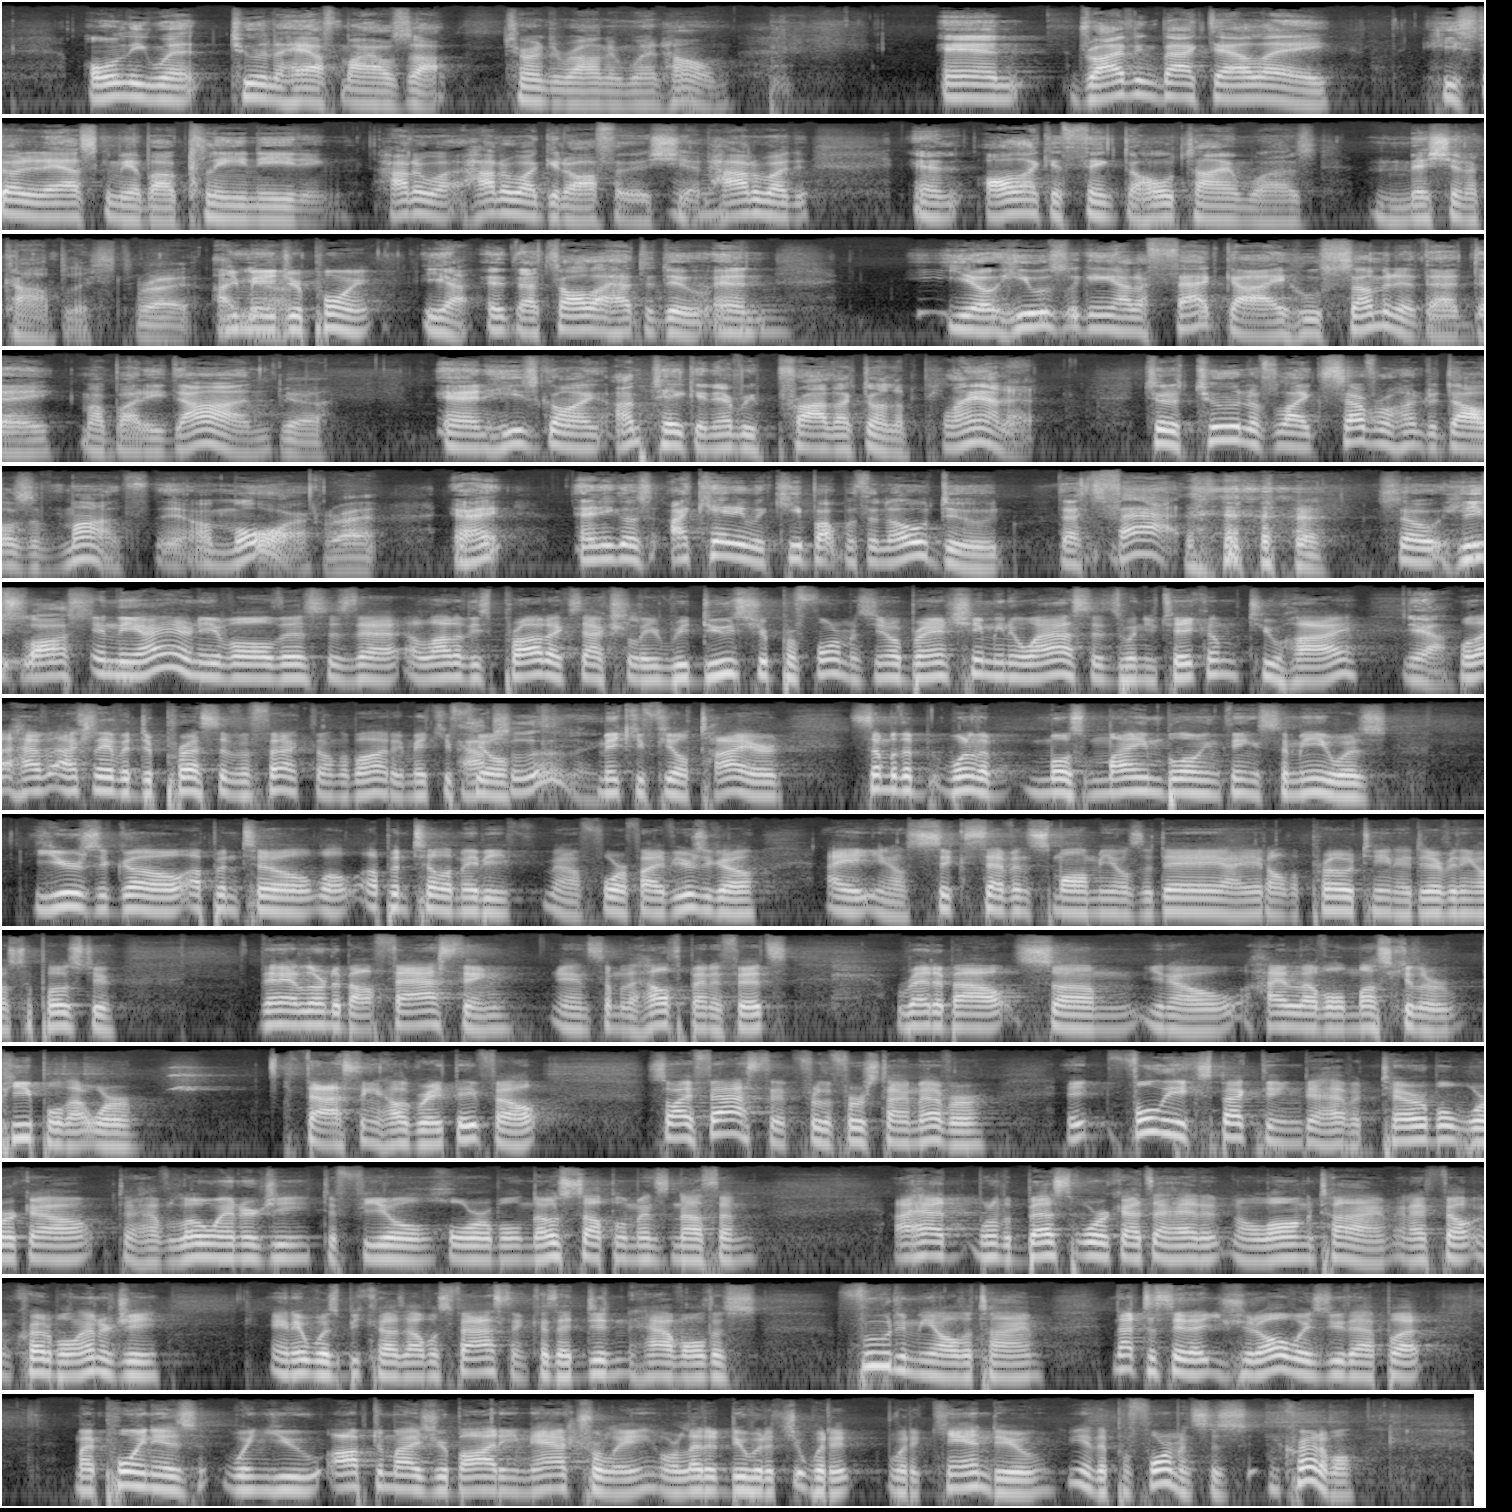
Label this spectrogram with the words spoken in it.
only went two and a half miles up, turned around and went home. And driving back to LA, he started asking me about clean eating. How do I how do I get off of this shit? Mm-hmm. How do I do? And all I could think the whole time was mission accomplished. Right. I- You made know, your point. yeah, it, that's all I had to do. And mm-hmm. You know, he was looking at a fat guy who summited that day, my buddy Don, Yeah. and he's going, "I'm taking every product on the planet to the tune of like several hundred dollars a month or more." Right. right? And he goes, I can't even keep up with an old dude that's fat. so he's lost. And the irony of all this is that a lot of these products actually reduce your performance. You know, branched amino acids when you take them too high, Yeah. will have actually have a depressive effect on the body, make you feel Absolutely. make you feel tired. Some of the one of the most mind blowing things to me was years ago, up until well, up until maybe you know, four or five years ago, I ate you know six, seven small meals a day. I ate all the protein. I did everything I was supposed to. Then I learned about fasting and some of the health benefits. Read about some you know high level muscular people that were fasting, how great they felt. So I fasted for the first time ever, it, fully expecting to have a terrible workout, to have low energy, to feel horrible, no supplements, nothing. I had one of the best workouts I had in a long time, and I felt incredible energy. And it was because I was fasting, because I didn't have all this food in me all the time. Not to say that you should always do that, but my point is when you optimize your body naturally or let it do what it what it what it can do, yeah, the performance is incredible.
